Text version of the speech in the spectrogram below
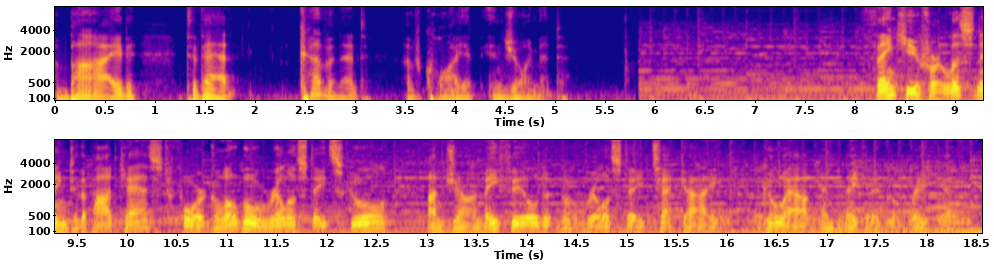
abide to that covenant of quiet enjoyment. Thank you for listening to the podcast for Global Real Estate School. I'm John Mayfield, the real estate tech guy. Go out and make it a great day.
